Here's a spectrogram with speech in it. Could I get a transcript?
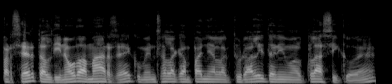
per cert, el 19 de març, eh, comença la campanya electoral i tenim el Clàssico, eh?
